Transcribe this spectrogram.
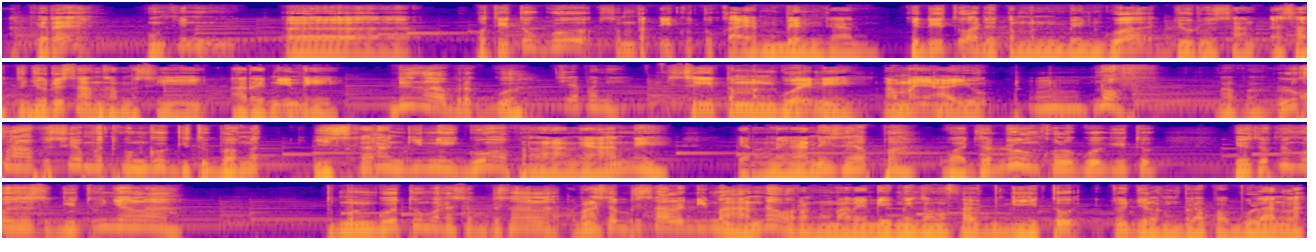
akhirnya mungkin eh waktu itu gue sempet ikut UKM band kan. Jadi itu ada temen band gue jurusan eh, satu jurusan sama si Arin ini. Dia ngelabrak gue. siapa nih Si temen gue ini namanya Ayu. Hmm. Nov, kenapa? Lu kenapa sih sama temen gue gitu banget? Ya sekarang gini, gue nggak pernah aneh-aneh. Yang aneh-aneh siapa? Wajar dong kalau gue gitu. Ya tapi gak usah segitunya lah. Temen gue tuh merasa bersalah. Merasa bersalah di mana? Orang kemarin dia minta maaf begitu, itu jelang berapa bulan lah.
